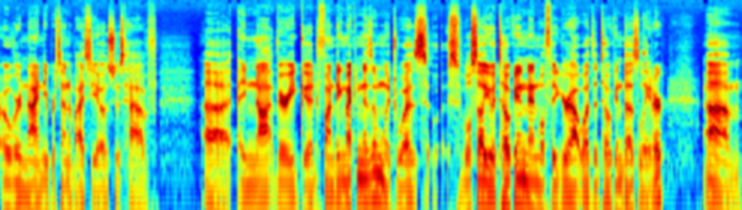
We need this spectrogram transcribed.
over ninety percent of ICOs just have uh, a not very good funding mechanism, which was we'll sell you a token and we'll figure out what the token does later. Um,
